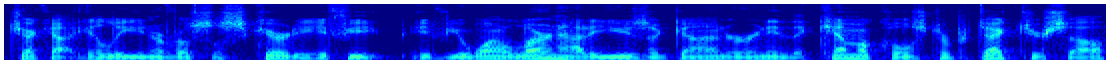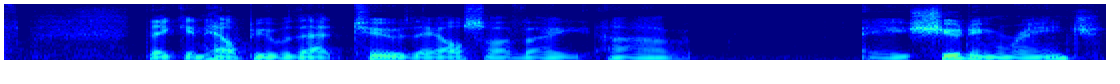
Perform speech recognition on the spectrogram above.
check out Elite Universal Security. If you if you want to learn how to use a gun or any of the chemicals to protect yourself, they can help you with that too. They also have a uh, a shooting range.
